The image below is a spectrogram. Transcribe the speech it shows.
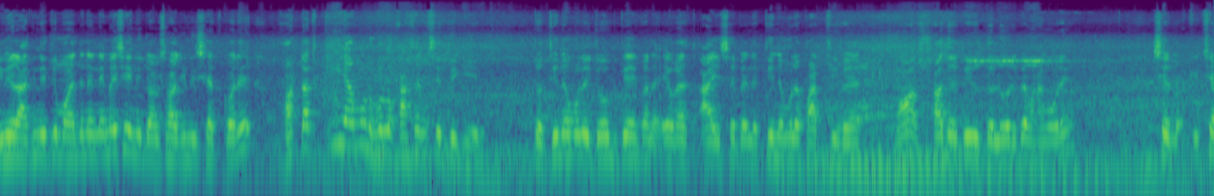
ইনি রাজনীতি ময়দানে নেমেছে, ইনি জলসাহাজি নিষেধ করে। হঠাৎ কি এমন হলো কাসেম সিদ্দিকির? তো তৃণমূলে যোগ দিয়ে এখানে এবার আই সেভেনে তৃণমূলে প্রার্থী হয়ে নসাদের বিরুদ্ধে লড়বে ভাঙড়ে। সে সে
